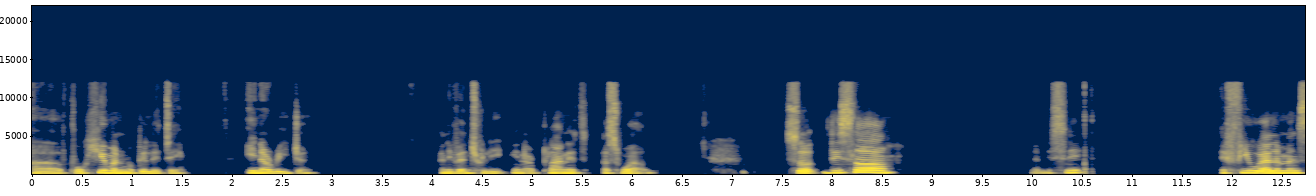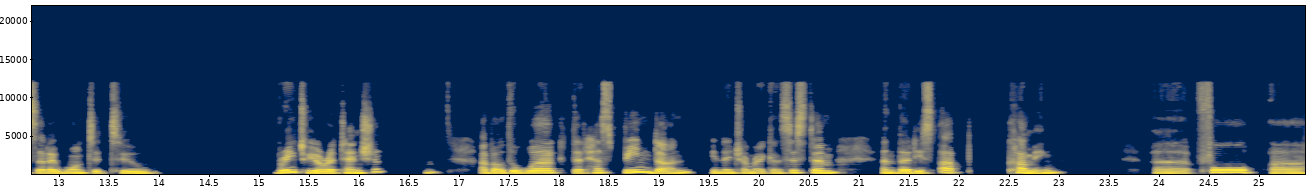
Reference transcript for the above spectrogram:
uh, for human mobility in our region and eventually in our planet as well. So these are, let me see, a few elements that I wanted to bring to your attention hmm, about the work that has been done in the inter-American system and that is upcoming uh, for uh,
